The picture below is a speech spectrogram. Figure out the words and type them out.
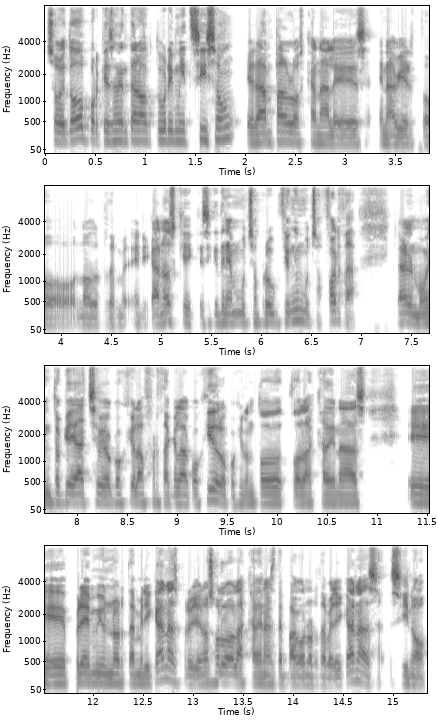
Sobre todo porque esa ventana de octubre y mid-season eran para los canales en abierto norteamericanos que, que, sí que tenían mucha producción y mucha fuerza. Claro, en el momento que HBO cogió la fuerza que la ha cogido, lo cogieron todas las cadenas eh, premium norteamericanas, pero ya no solo las cadenas de pago norteamericanas, sino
